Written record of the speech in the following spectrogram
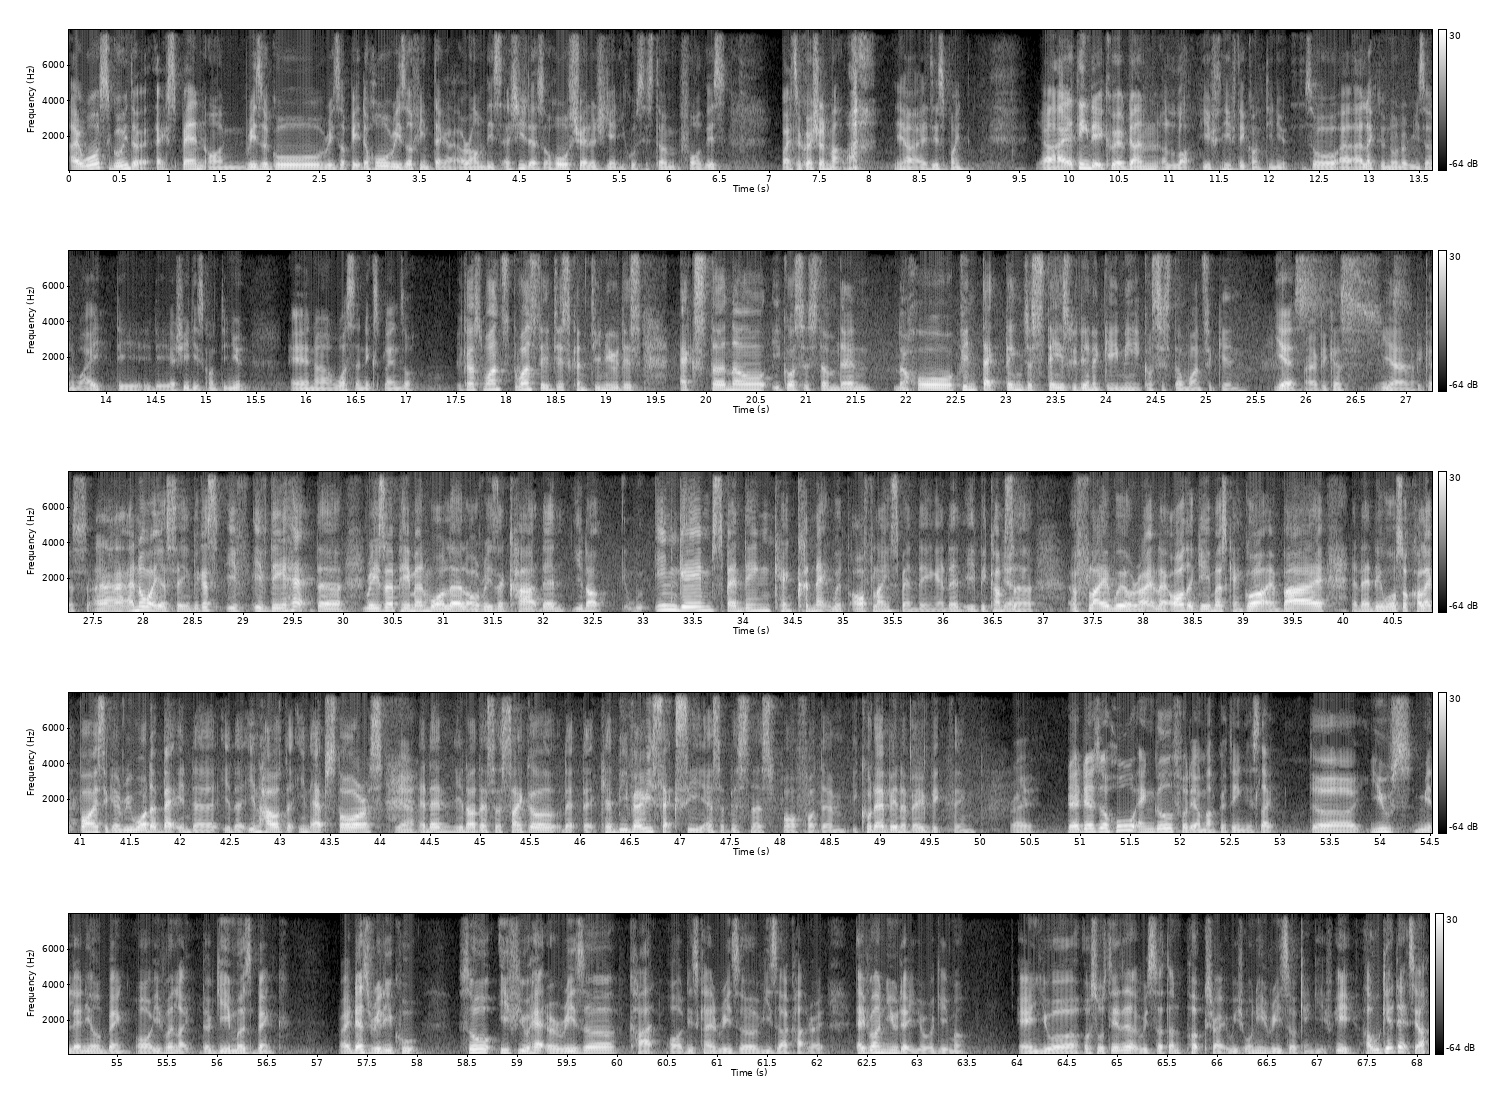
I was going to expand on Razer Gold, Razer Pay, the whole Razer fintech uh, around this. Actually, there's a whole strategy and ecosystem for this, but it's a question mark. yeah, at this point. Yeah, I think they could have done a lot if, if they continued. So I, I'd like to know the reason why they, they actually discontinued and uh, what's the next plans. Oh. Because once once they discontinue this external ecosystem, then the whole fintech thing just stays within a gaming ecosystem once again. Yes. Right, because yeah, because I I- know what you're saying. Because if if they had the Razer payment wallet or Razer card, then you know in-game spending can connect with offline spending, and then it becomes Yeah. a, a flywheel, right? Like all the gamers can go out and buy, and then they will also collect points. They get rewarded back in the in the in-house, the in-app stores. Yeah. And then you know there's a cycle that, that can be very sexy as a business for for them. It could have been a very big thing. Right. There, there's a whole angle for their marketing. It's like the youth millennial bank or even like the gamers bank. Right? That's really cool. So if you had a Razer card or this kind of Razer Visa card, right, everyone knew that you were a gamer. And you were associated with certain perks, right, which only Razer can give. Hey, I will get that, yeah?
